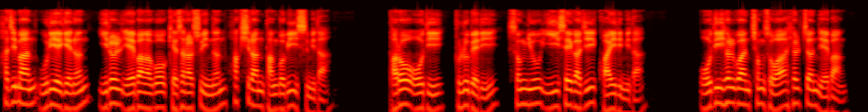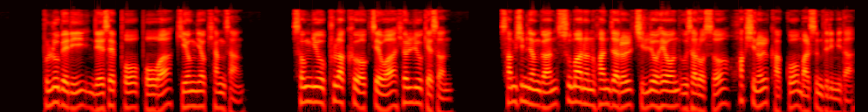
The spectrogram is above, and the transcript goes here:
하지만 우리에게는 이를 예방하고 개선할 수 있는 확실한 방법이 있습니다. 바로 오디, 블루베리, 석류 이 세 가지 과일입니다. 오디 혈관 청소와 혈전 예방, 블루베리 뇌세포 보호와 기억력 향상, 석류 플라크 억제와 혈류 개선. 30년간 수많은 환자를 진료해온 의사로서 확신을 갖고 말씀드립니다.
